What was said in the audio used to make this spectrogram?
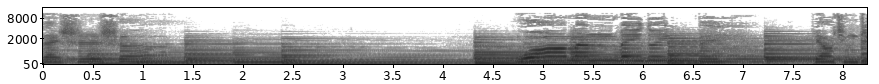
在施舍。我们背对背，表情只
